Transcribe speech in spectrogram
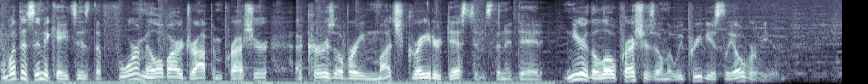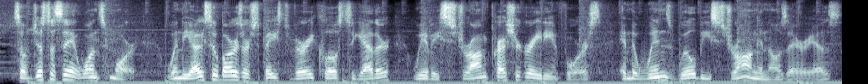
and what this indicates is the 4 millibar drop in pressure occurs over a much greater distance than it did near the low pressure zone that we previously overviewed. So just to say it once more, when the isobars are spaced very close together, we have a strong pressure gradient force and the winds will be strong in those areas.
